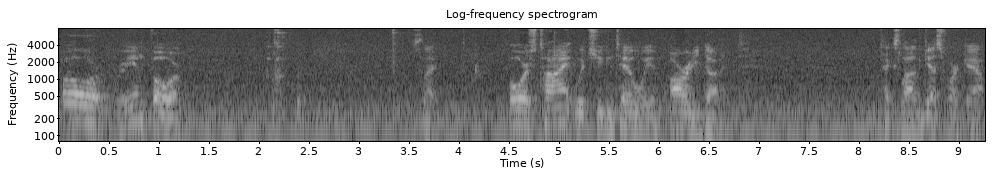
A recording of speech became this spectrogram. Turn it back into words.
Four. Three and four. It's like four is tight, which you can tell we have already done it. Takes a lot of the guesswork out.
